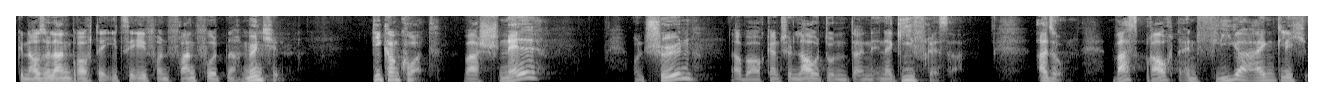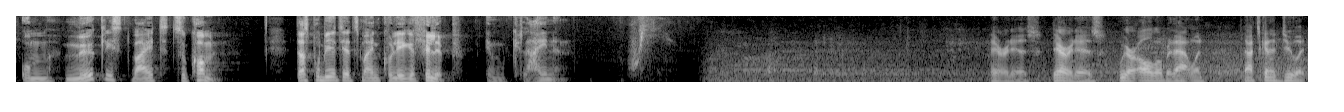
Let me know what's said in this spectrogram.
Genauso lang braucht der ICE von Frankfurt nach München. Die Concorde war schnell und schön, aber auch ganz schön laut und ein Energiefresser. Also, was braucht ein Flieger eigentlich, um möglichst weit zu kommen? Das probiert jetzt mein Kollege Philipp im Kleinen. There it is. There it is. We are all over that one. That's going to do it.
